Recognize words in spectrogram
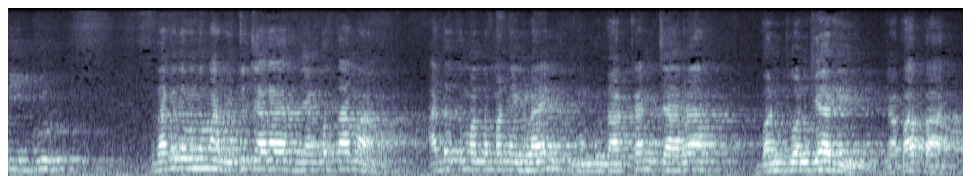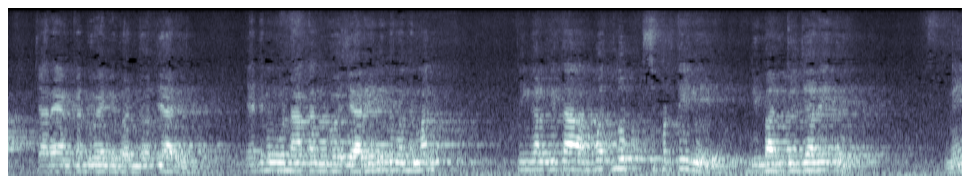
figur. Tetapi teman-teman itu cara yang pertama. Ada teman-teman yang lain menggunakan cara bantuan jari. Nggak apa-apa cara yang kedua ini bantuan jari. Jadi menggunakan dua jari ini teman-teman tinggal kita buat loop seperti ini dibantu jari itu. Ini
